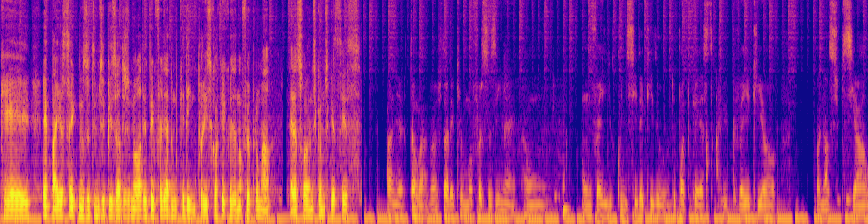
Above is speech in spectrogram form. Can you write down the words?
Que é. Epá, eu sei que nos últimos episódios o meu áudio tem falhado um bocadinho, por isso qualquer coisa não foi por mal. Era só antes que eu me esquecesse. Olha, então vá, vamos dar aqui uma forçazinha a um, a um velho conhecido aqui do, do podcast que, que veio aqui ao, ao nosso especial.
